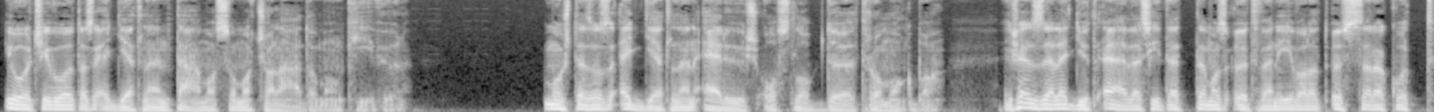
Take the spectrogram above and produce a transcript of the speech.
Jolcsi volt az egyetlen támaszom a családomon kívül. Most ez az egyetlen erős oszlop dőlt romokba, és ezzel együtt elveszítettem az ötven év alatt összerakott,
